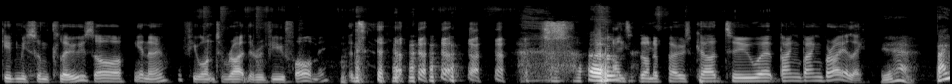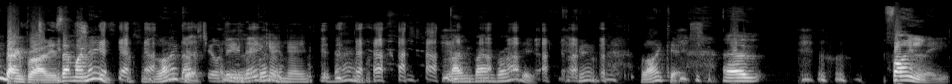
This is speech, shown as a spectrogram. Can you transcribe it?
give me some clues, or you know, if you want to write the review for me, Um, answered on a postcard to uh, Bang Bang Briley. yeah. Bang Bang Briley, is that my name? I like That's it. your new a name. good Good name. name. Yeah. Bang Bang Briley. Good. Like it. Um, finally,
